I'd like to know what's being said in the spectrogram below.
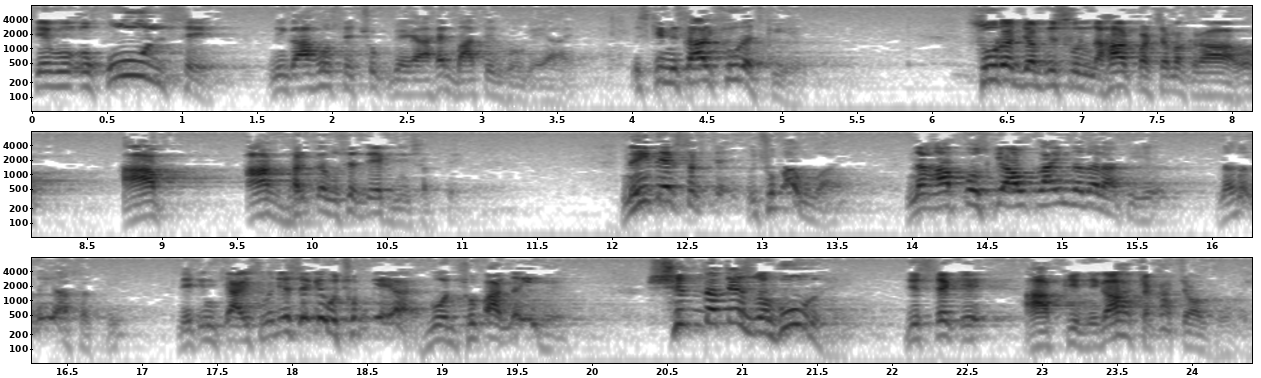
کہ وہ اقول سے، نگاہوں سے چھپ گیا ہے باطل ہو گیا ہے۔ اس کی مثال سورج کی ہے۔ سورج جب نصف النہار پر چمک رہا ہو، آپ آنکھ بھر کر اسے دیکھ نہیں سکتے۔ نہیں دیکھ سکتے وہ چھپا ہوا ہے۔ نہ آپ کو اس کی آؤٹ لائن نظر آتی ہے، نظر نہیں آ سکتی۔ لیکن کیا اس وجہ سے کہ وہ چھپ گیا ہے؟ وہ چھپا نہیں ہے۔ شدت ظہور ہے، جس سے کہ آپ کی نگاہ چکا چوک ہو گئی۔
